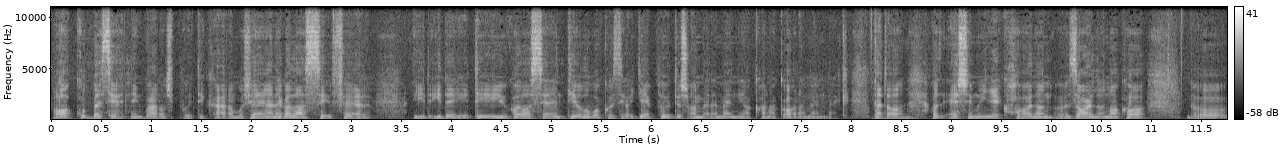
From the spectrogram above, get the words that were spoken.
akkor beszélhetnénk várospolitikára. Most jelenleg a laissez-faire idejét éljük, a lasszé jelenti a lovak közé a gyeplőt, és amerre menni akarnak, arra mennek. Tehát a, az események hajlan, zajlanak a, a,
